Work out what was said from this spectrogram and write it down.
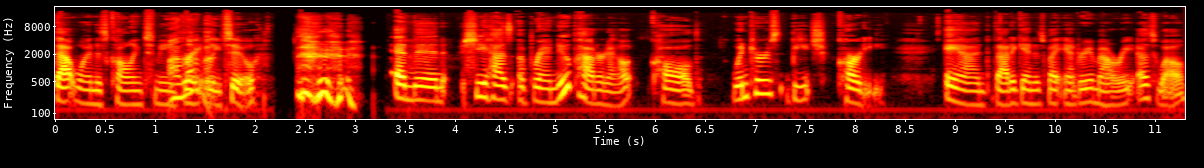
that one is calling to me I greatly too. And then she has a brand new pattern out called Winter's Beach Cardi. And that again is by Andrea Mowry as well.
